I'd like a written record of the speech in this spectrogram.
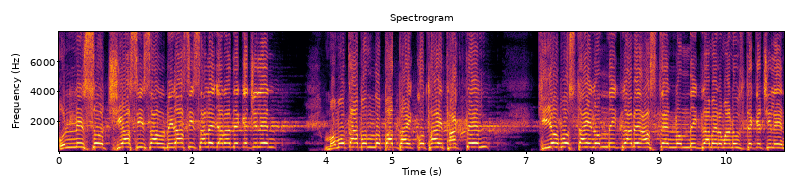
উনিশশো ছিয়াশি সাল, বিরাশি সালে যারা দেখেছিলেন, মমতা বন্দ্যোপাধ্যায় কোথায় থাকতেন? কি অবস্থায় নন্দীগ্রামে আসতেন? নন্দীগ্রামের মানুষ দেখেছিলেন।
